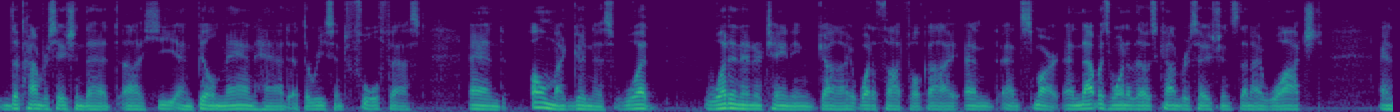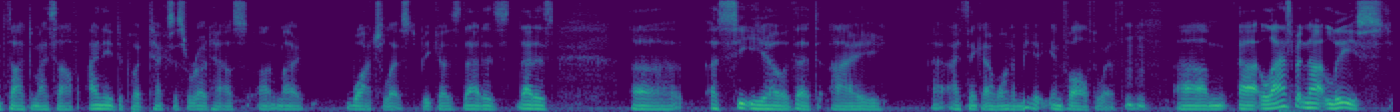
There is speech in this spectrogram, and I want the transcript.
the conversation that uh, he and Bill Mann had at the recent Fool Fest, and oh my goodness, what what an entertaining guy, what a thoughtful guy, and and smart. And that was one of those conversations that I watched and thought to myself, I need to put Texas Roadhouse on my watch list because that is that is uh, a CEO that I I think I want to be involved with. Um, uh, last but not least,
